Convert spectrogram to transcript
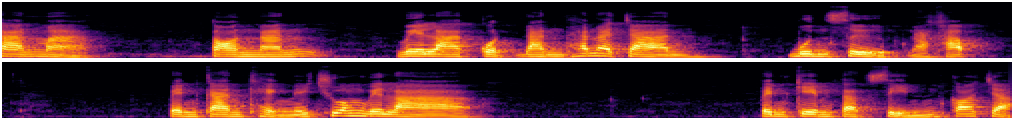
การณ์หมาก ตอนนั้นเวลากดดันท่านอาจารย์บุญสืบนะครับ เป็นการแข่งในช่วงเวลา เป็นเกมตัดสินก็จะ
